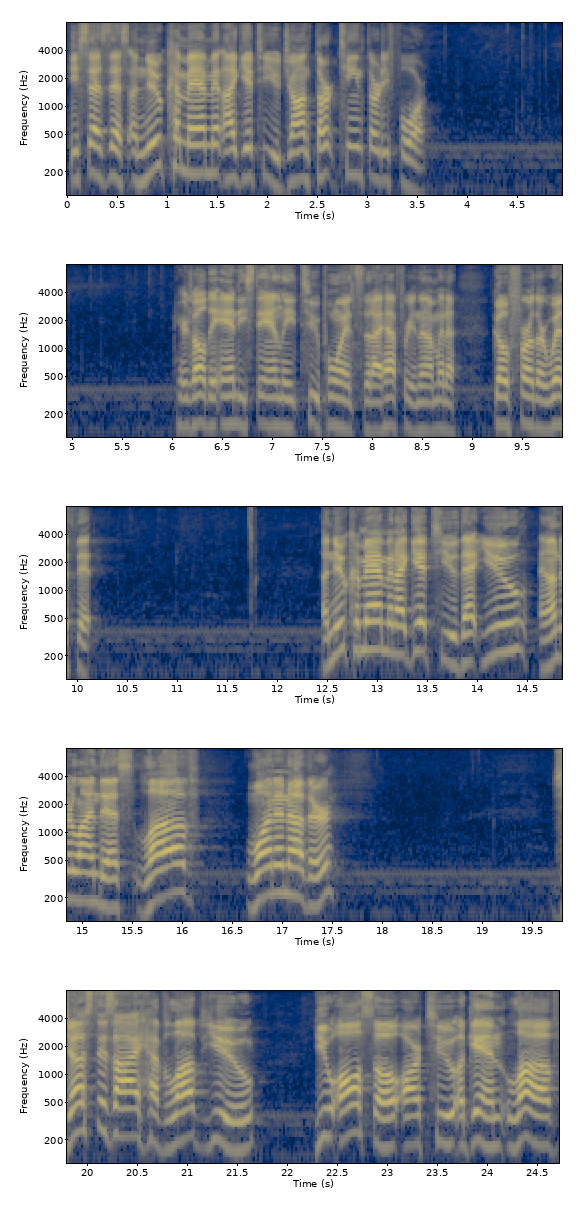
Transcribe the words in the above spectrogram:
He says this A new commandment I give to you, John 13 34. Here's all the Andy Stanley two points that I have for you, and then I'm going to go further with it. A new commandment I give to you that you, and underline this, love one another. Just as I have loved you, you also are to, again, love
